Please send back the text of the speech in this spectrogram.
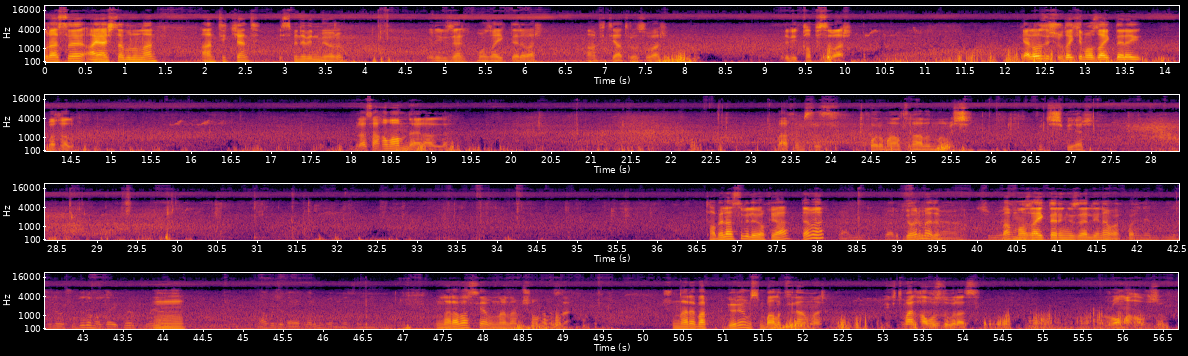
Burası Ayaş'ta bulunan antik kent. İsmini bilmiyorum. Böyle güzel mozaikleri var. Amfiteyatrosu var. Böyle bir kapısı var. Gel Ozi şuradaki mozaiklere bakalım. Burası hamam da herhalde. Bakımsız. Koruma altına alınmamış. Müthiş bir yer. Tabelası bile yok ya, değil mi? Yani garip Görmedim. şey ya. Şimdi Bak mozaiklerin güzelliğine bak bak. Aynen. Mesela şurada da mozaik var. Buraya Hı. ne yapacağız? Ayaklarımız mı ondan Bunlara bas ya, bunlardan bir şey olmaz da. Şunlara bak, görüyor musun? Balık falan var. Büyük ihtimal havuzdu burası. Roma havuzu.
